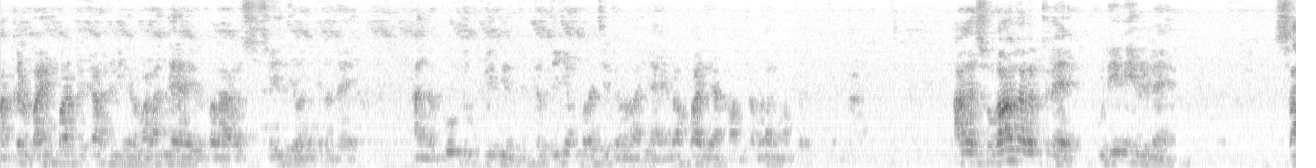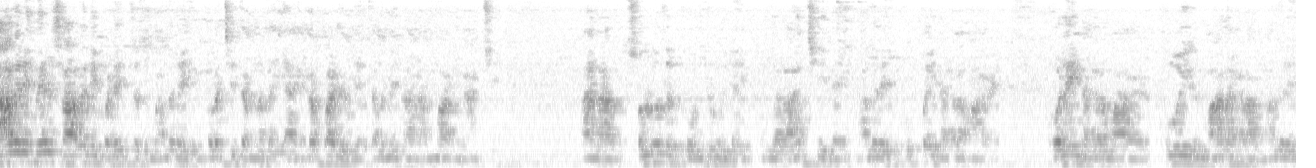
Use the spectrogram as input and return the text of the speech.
மக்கள் பயன்பாட்டுக்காக நீங்கள் வழங்க இருப்பதாக செய்தி வருகிறது. அந்த கூட்டு குடிநீர் திட்டத்தையும் புரட்சி தலைவர் ஐயா எடப்பாடியார் நாம் தமிழக மக்கள் ஆக சுகாதாரத்திலே குடிநீரிலே சாதனை மேல் சாதனை படைத்தது மதுரை புரட்சி தமிழர் ஐயா எடப்பாடியுடைய தலைமையிலான அம்மாவின் ஆட்சி. ஆனால் சொல்வதற்கு ஒன்றுமில்லை. உங்கள் ஆட்சியிலே மதுரை குப்பை நகரமாக கொலை நகரமாக கோயில் மாநகரம் மதுரை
